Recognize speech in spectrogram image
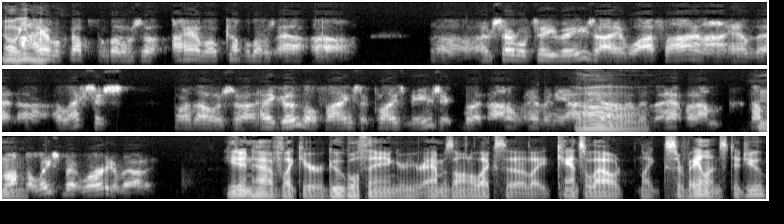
Oh, you know. I have a couple of those. Uh, I have a couple of those. Uh, uh, uh, I have several TVs. I have Wi-Fi, and I have that uh, Alexis or those uh, Hey Google things that plays music. But I don't have any idea Oh. other than that. But I'm I'm Hmm. not the least bit worried about it. You didn't have like your Google thing or your Amazon Alexa like cancel out like surveillance, did you?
